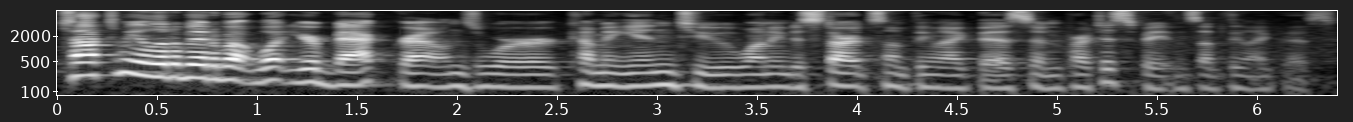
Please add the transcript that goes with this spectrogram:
talk to me a little bit about what your backgrounds were coming into wanting to start something like this and participate in something like this.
